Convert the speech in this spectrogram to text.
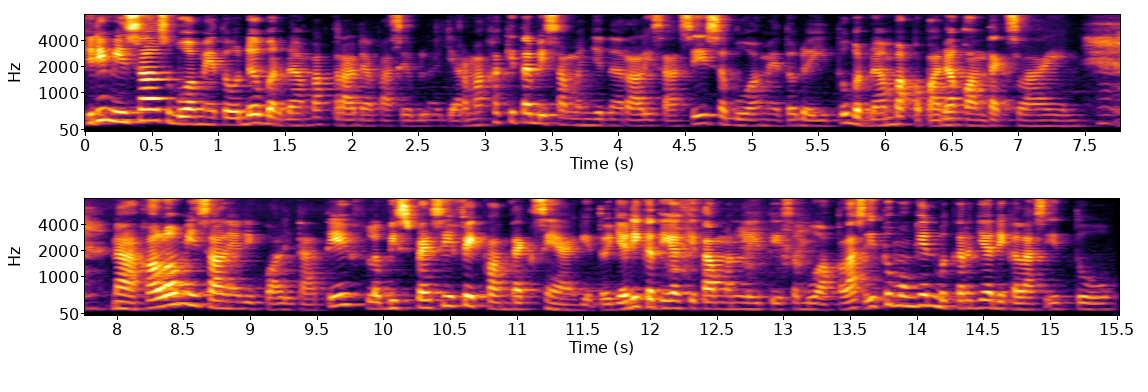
Jadi misal sebuah metode berdampak terhadap hasil belajar, maka kita bisa mengeneralisasi sebuah metode itu berdampak kepada konteks lain. Hmm. Nah, kalau misalnya di kualitatif lebih spesifik konteksnya gitu. Jadi ketika kita meneliti sebuah kelas itu mungkin bekerja di kelas itu,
